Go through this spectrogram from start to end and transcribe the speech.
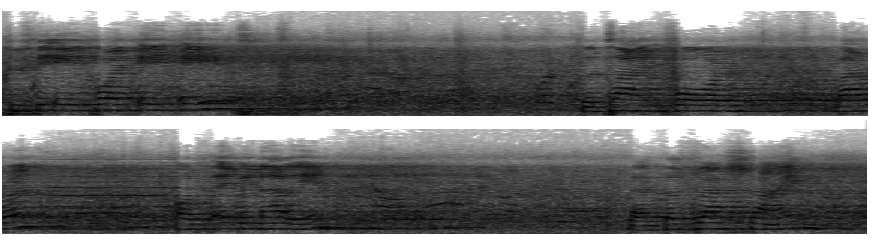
58.88. The time for Baron Edwin That's the flash time.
